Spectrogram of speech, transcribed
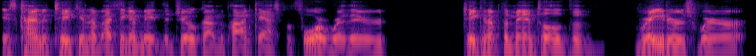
is kind of taken up. I think I made the joke on the podcast before where they're taking up the mantle of the Raiders, where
